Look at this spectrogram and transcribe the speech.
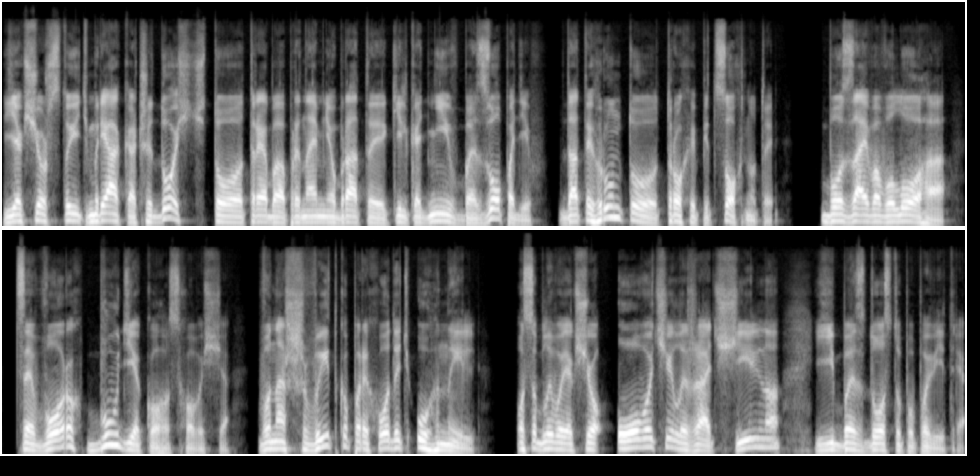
Якщо ж стоїть мряка чи дощ, то треба принаймні обрати кілька днів без опадів, дати ґрунту трохи підсохнути, бо зайва волога це ворог будь-якого сховища, вона швидко переходить у гниль, особливо якщо овочі лежать щільно і без доступу повітря.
